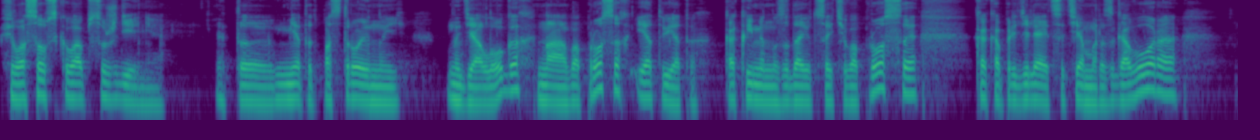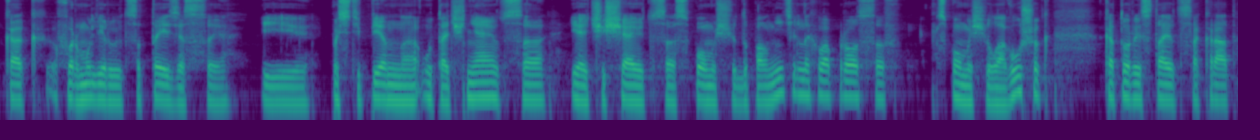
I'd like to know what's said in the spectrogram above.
философского обсуждения. Это метод, построенный на диалогах, на вопросах и ответах. Как именно задаются эти вопросы, как определяется тема разговора, как формулируются тезисы и постепенно уточняются и очищаются с помощью дополнительных вопросов, с помощью ловушек, которые ставит Сократ.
